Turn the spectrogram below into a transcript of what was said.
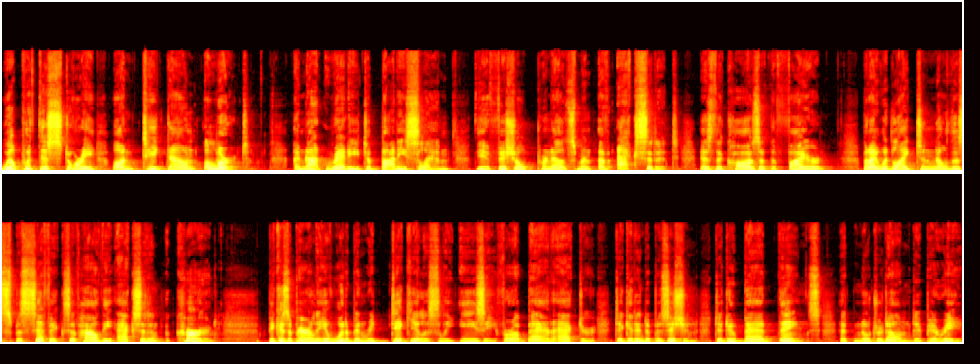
We'll put this story on takedown alert. I'm not ready to body slam the official pronouncement of accident as the cause of the fire, but I would like to know the specifics of how the accident occurred because apparently it would have been ridiculously easy for a bad actor to get into position to do bad things at Notre Dame de Paris.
